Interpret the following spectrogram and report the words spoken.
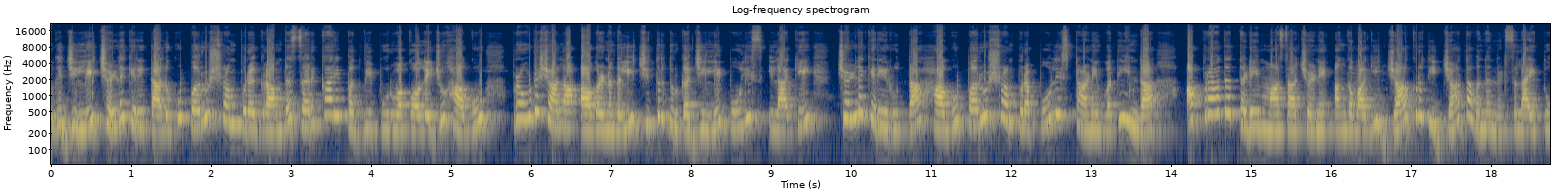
ಚಿತ್ರದುರ್ಗ ಜಿಲ್ಲೆ ಚಳ್ಳಕೆರೆ ತಾಲೂಕು ಪರಶುರಾಂಪುರ ಗ್ರಾಮದ ಸರ್ಕಾರಿ ಪದವಿ ಪೂರ್ವ ಕಾಲೇಜು ಹಾಗೂ ಪ್ರೌಢಶಾಲಾ ಆವರಣದಲ್ಲಿ ಚಿತ್ರದುರ್ಗ ಜಿಲ್ಲೆ ಪೊಲೀಸ್ ಇಲಾಖೆ ಚಳ್ಳಕೆರೆ ವೃತ್ತ ಹಾಗೂ ಪರಶುರಾಂಪುರ ಪೊಲೀಸ್ ಠಾಣೆ ವತಿಯಿಂದ ಅಪರಾಧ ತಡೆ ಮಾಸಾಚರಣೆ ಅಂಗವಾಗಿ ಜಾಗೃತಿ ಜಾಥಾವನ್ನು ನಡೆಸಲಾಯಿತು.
